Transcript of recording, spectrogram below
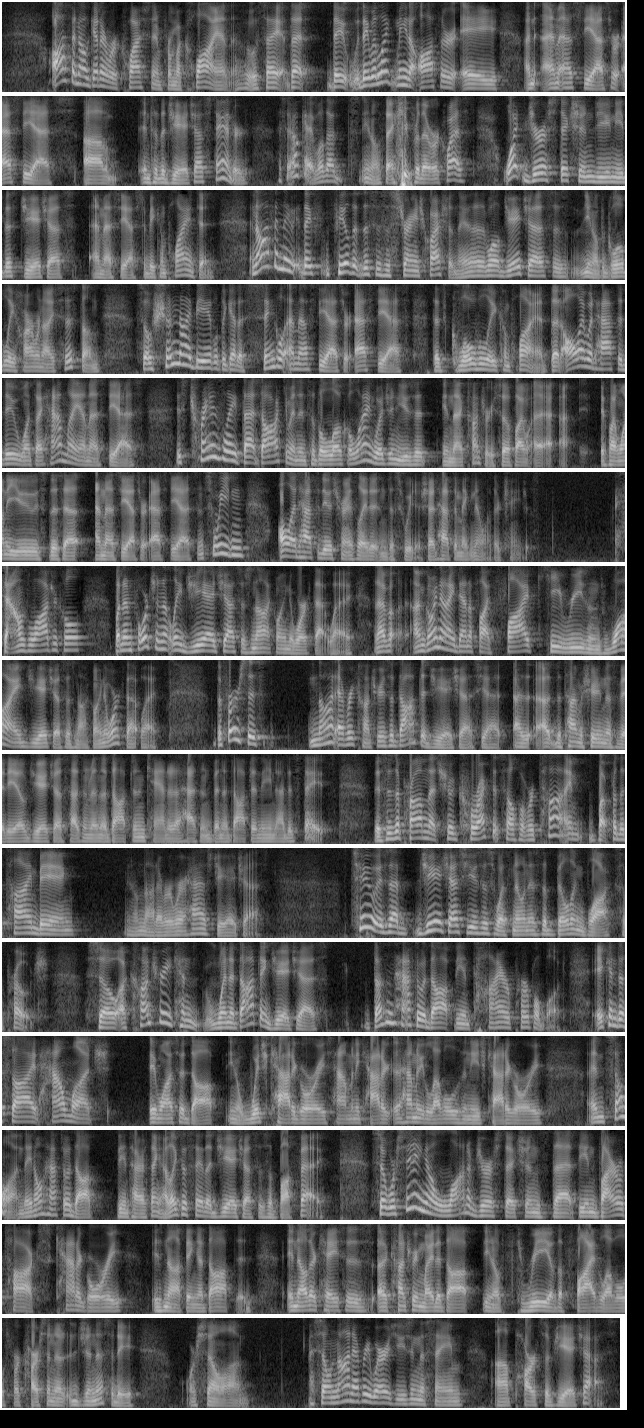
Often I'll get a request in from a client who will say that they, they would like me to author a, an MSDS or SDS um, into the GHS standard. I say, okay, well, that's, you know, thank you for that request. What jurisdiction do you need this GHS MSDS to be compliant in? And often they, they feel that this is a strange question. They well, GHS is, you know, the globally harmonized system. So shouldn't I be able to get a single MSDS or SDS that's globally compliant? That all I would have to do once I have my MSDS is translate that document into the local language and use it in that country. So if I, if I want to use this uh, MSDS or SDS in Sweden, all I'd have to do is translate it into Swedish. I'd have to make no other changes. Sounds logical, but unfortunately, GHS is not going to work that way. And i am going to identify five key reasons why GHS is not going to work that way. The first is not every country has adopted GHS yet. At, the time of shooting this video, GHS hasn't been adopted in Canada, hasn't been adopted in the United States. This is a problem that should correct itself over time, but for the time being, you know, not everywhere has GHS. Two is that GHS uses what's known as the building blocks approach. So a country can, when adopting GHS, doesn't have to adopt the entire purple book. It can decide how much it wants to adopt, you know, which categories, how many, cate- how many levels in each category, and so on. They don't have to adopt the entire thing. I like to say that GHS is a buffet. So we're seeing in a lot of jurisdictions that the EnviroTox category is not being adopted. In other cases, a country might adopt, you know, three of the five levels for carcinogenicity, or so on. So not everywhere is using the same uh, parts of GHS.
